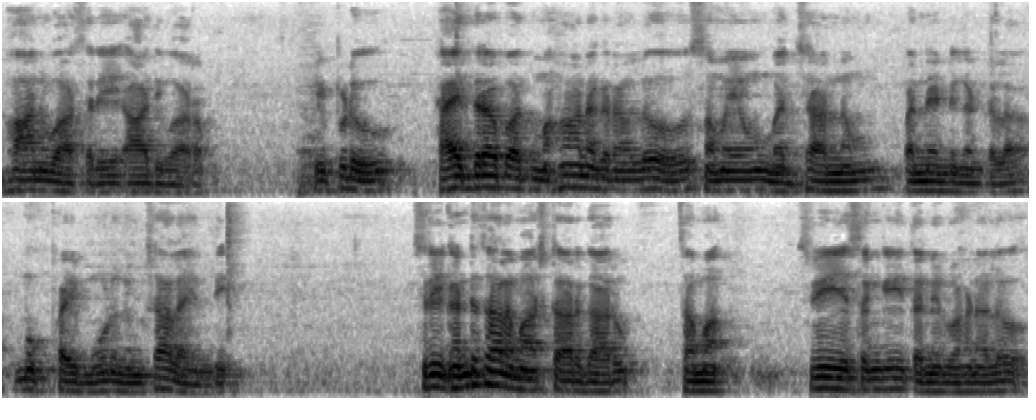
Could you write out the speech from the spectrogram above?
భానువాసరే ఆదివారం. ఇప్పుడు హైదరాబాద్ మహానగరంలో సమయం మధ్యాహ్నం పన్నెండు గంటల ముప్పై మూడు నిమిషాలైంది. శ్రీ ఘంటసాల మాస్టర్ గారు తమ స్వీయ సంగీత నిర్వహణలో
